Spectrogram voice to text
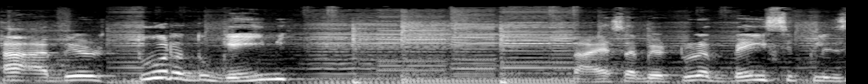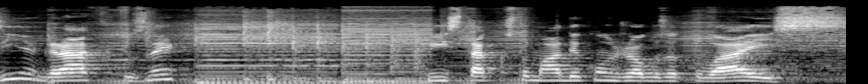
a abertura do game. Tá, essa abertura é bem simplesinha, gráficos, né? Quem está acostumado com jogos atuais,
